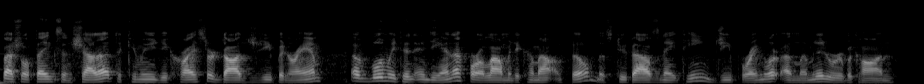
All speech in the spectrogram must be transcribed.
Special thanks and shout out to Community Chrysler Dodge Jeep and Ram of Bloomington, Indiana for allowing me to come out and film this 2018 Jeep Wrangler Unlimited Rubicon.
